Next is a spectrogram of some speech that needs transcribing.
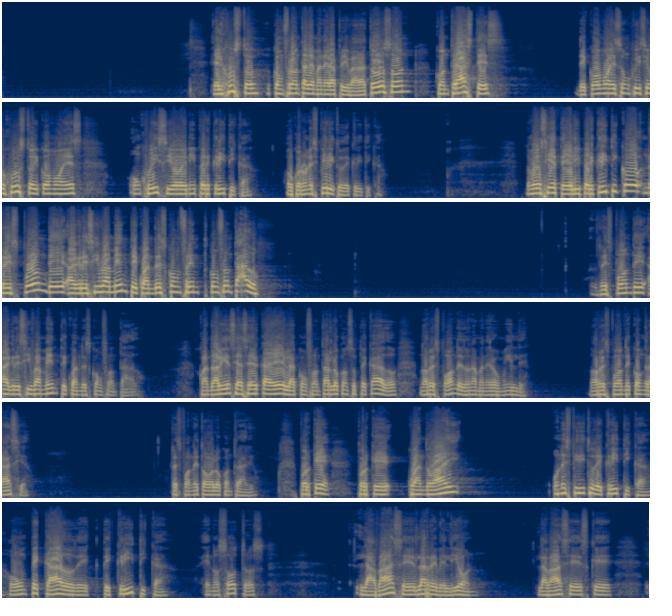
El justo confronta de manera privada. Todos son contrastes de cómo es un juicio justo y cómo es un juicio en hipercrítica o con un espíritu de crítica. Número 7. El hipercrítico responde agresivamente cuando es confrontado. Responde agresivamente cuando es confrontado. Cuando alguien se acerca a él a confrontarlo con su pecado, no responde de una manera humilde. No responde con gracia. Responde todo lo contrario. ¿Por qué? Porque cuando hay un espíritu de crítica o un pecado de, crítica en nosotros, la base es la rebelión. La base es que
